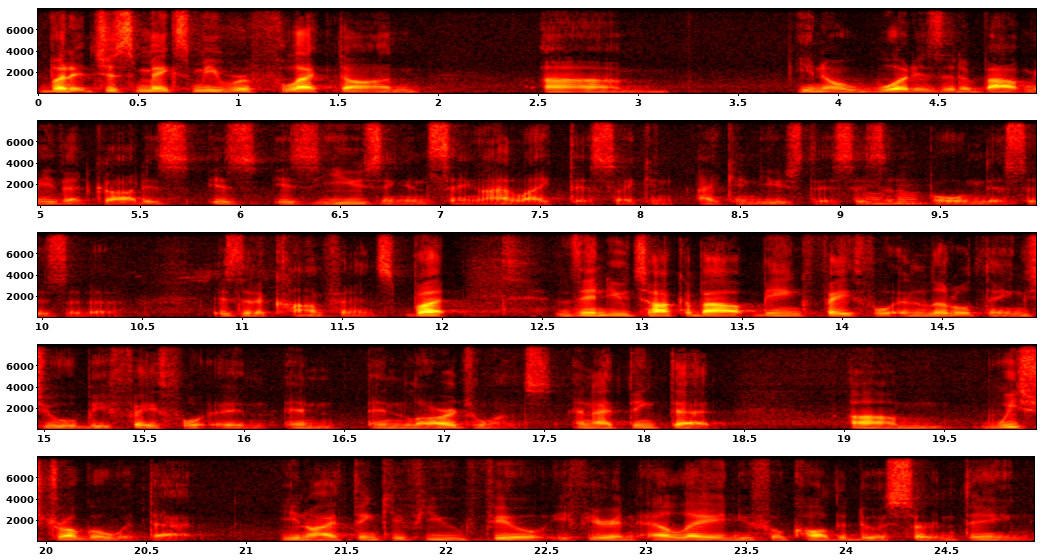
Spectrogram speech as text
but it just makes me reflect on, um, you know, what is it about me that God is is is using and saying, I like this. I can I can use this. Is it a boldness? Is it a is it a confidence? But then you talk about being faithful in little things. You will be faithful in in in large ones. And I think that um, we struggle with that. You know, I think if you feel, if you're in LA and you feel called to do a certain thing,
